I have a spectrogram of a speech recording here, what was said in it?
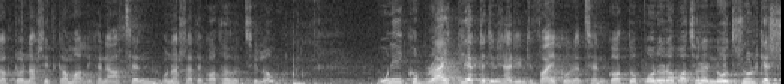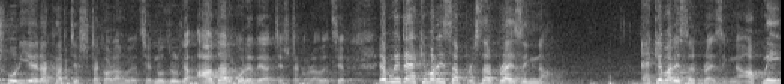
ডক্টর নাশিদ কামাল এখানে আছেন, ওনার সাথে কথা হচ্ছিল। উনি খুব রাইটলি একটা জিনিস আইডেন্টিফাই করেছেন। গত পনেরো বছরে নজরুলকে সরিয়ে রাখার চেষ্টা করা হয়েছে, নজরুলকে আদার করে দেওয়ার চেষ্টা করা হয়েছে। এবং এটা একেবারেই সারপ্রাইজিং না। একেবারেই সারপ্রাইজিং না। আপনি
